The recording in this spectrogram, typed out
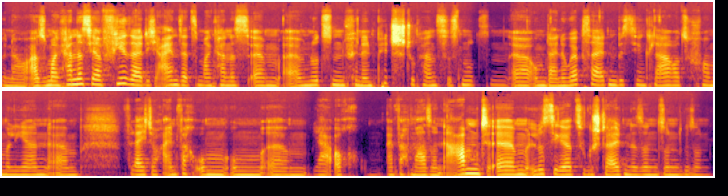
Genau, also man kann das ja vielseitig einsetzen. Man kann es ähm, äh, nutzen für einen Pitch, du kannst es nutzen, äh, um deine Website ein bisschen klarer zu formulieren, ähm, vielleicht auch einfach, um, um ähm, ja auch um einfach mal so einen Abend ähm, lustiger zu gestalten. So, so, so ein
